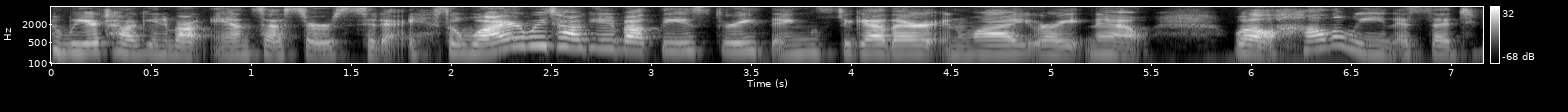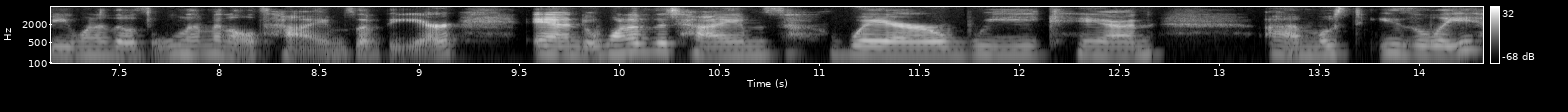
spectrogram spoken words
we are talking about ancestors today. So, why are we talking about these three things together and why right now? Well, Halloween is said to be one of those liminal times of the year and one of the times where we can uh, most easily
